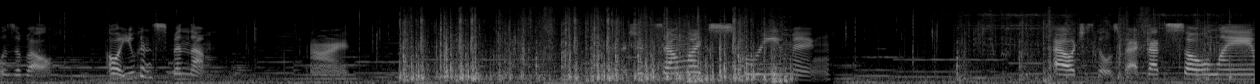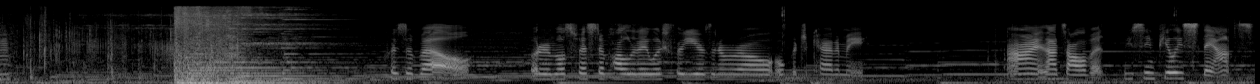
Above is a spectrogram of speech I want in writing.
Lizabelle. Oh, you can spin them. Alright. Sound like screaming. Oh, it just goes back. That's so lame. Krisabelle. What are the most festive holiday wish for years in a row? Oak Ridge Academy. Alright, that's all of it. You've you seen Peely's stance?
